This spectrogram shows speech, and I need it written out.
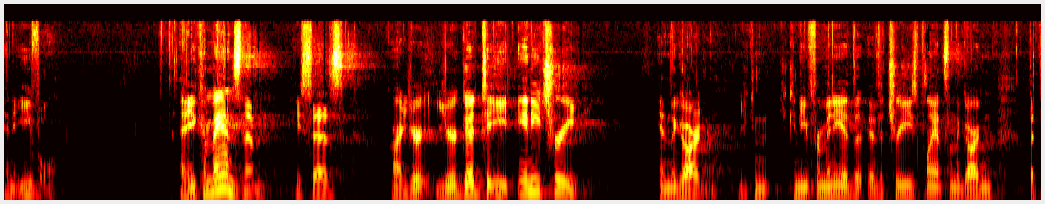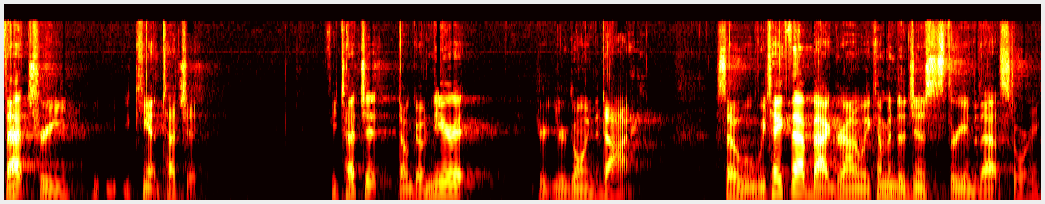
and evil. And he commands them. He says, All right, you're, you're good to eat any tree in the garden. You can, you can eat from any of the, of the trees, plants in the garden, but that tree, you can't touch it. If you touch it, don't go near it, you're, you're going to die. So we take that background and we come into Genesis 3, into that story,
